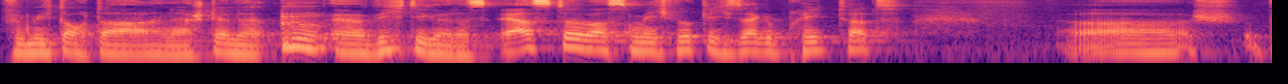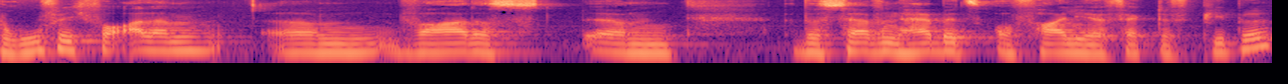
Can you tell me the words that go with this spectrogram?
für mich doch da an der Stelle äh, wichtiger. Das erste, was mich wirklich sehr geprägt hat, äh, beruflich vor allem, ähm, war das ähm, The Seven Habits of Highly Effective People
